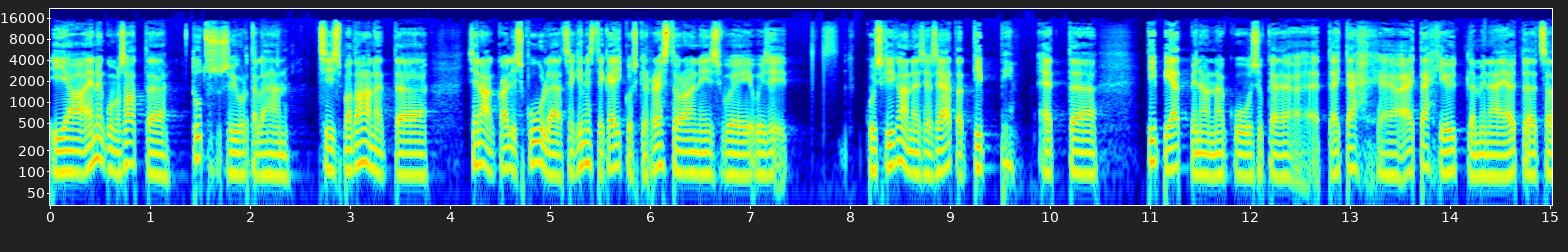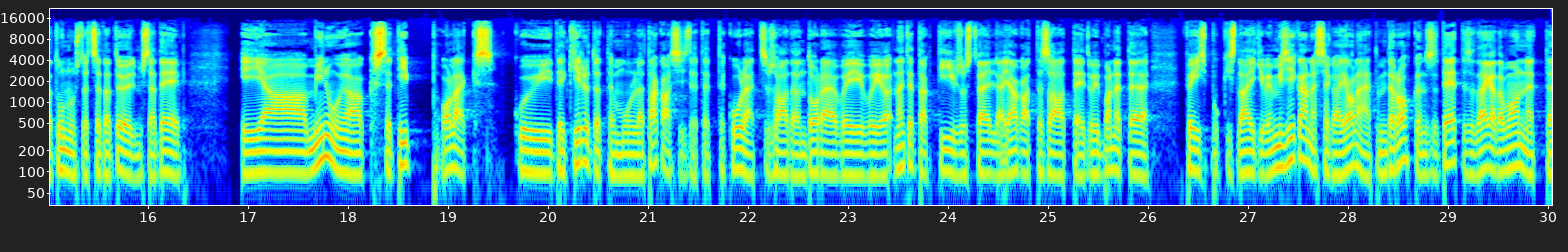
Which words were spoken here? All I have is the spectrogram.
ja enne kui ma saate tutvustuse juurde lähen, siis ma tahan, et äh, sina, kallis kuulaja, et sa kindlasti käid kuskil restoranis või, või kuskil iganes ja sa jätad tippi, et äh, tipi jätmine on nagu sihuke, et aitäh aitähi ütlemine ja ütled, et sa tunnustad seda tööd, mis ta teeb. ja minu jaoks see tipp oleks kui te kirjutate mulle tagasisidet, et kuule, et su saade on tore või, või näitate aktiivsust välja, jagate saateid või panete Facebookis like'i või mis iganes see ka ei ole, et mida rohkem te seda teete, seda ägedam on, et.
